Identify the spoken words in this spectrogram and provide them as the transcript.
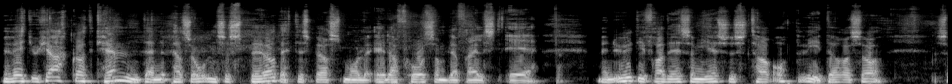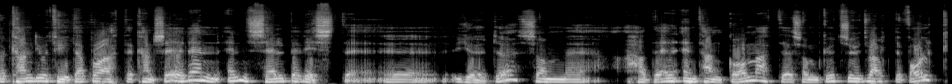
Vi vet jo ikke akkurat hvem denne personen som spør dette spørsmålet, er det få som blir frelst, er. Men ut ifra det som Jesus tar opp videre, så, så kan det jo tyde på at kanskje er det en, en selvbevisst eh, jøde som eh, hadde en, en, tanke om at eh, som Guds utvalgte folk,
